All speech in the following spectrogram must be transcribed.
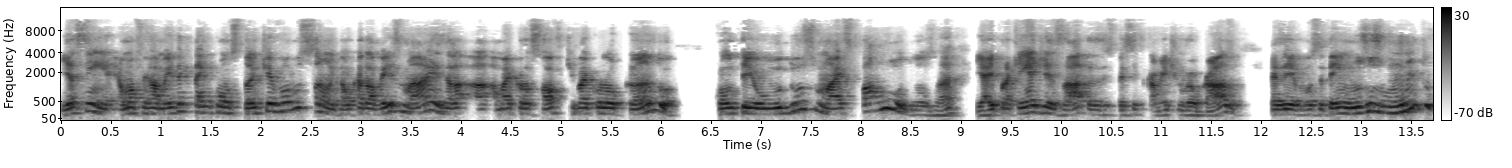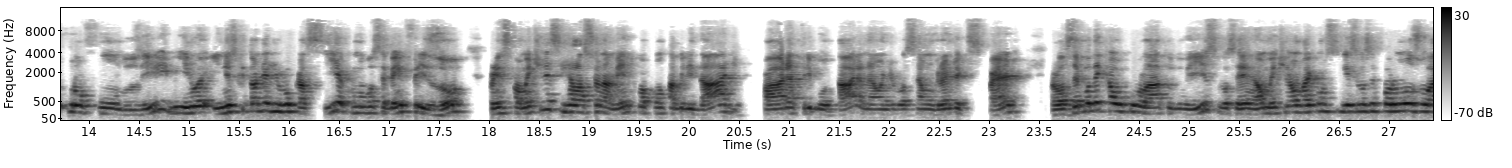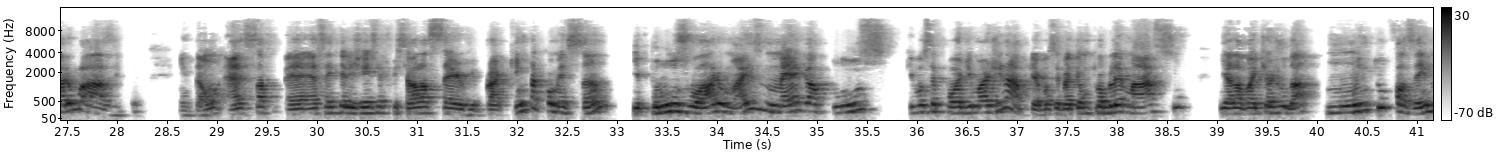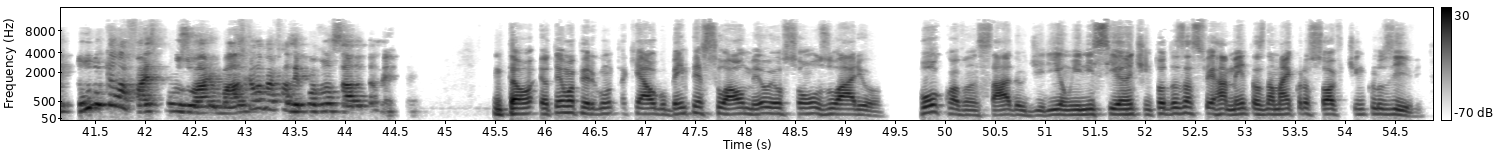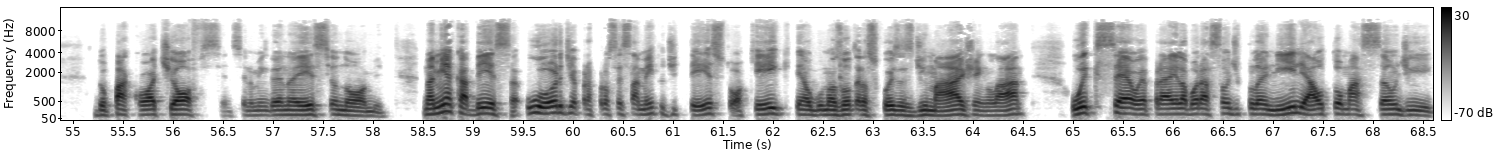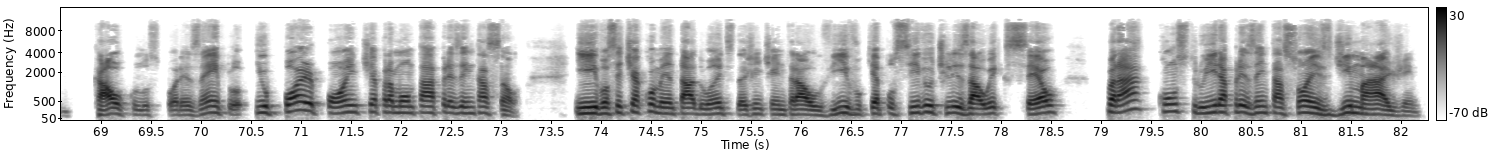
e assim, é uma ferramenta que está em constante evolução. Então, cada vez mais ela, a, Microsoft vai colocando conteúdos mais parrudos, né? E aí, para quem é de exatas, especificamente no meu caso, Quer dizer, você tem usos muito profundos e, e, no, e, no, escritório de advocacia, como você bem frisou, principalmente nesse relacionamento com a contabilidade, com a área tributária, né, onde você é um grande expert, para você poder calcular tudo isso, você realmente não vai conseguir se você for um usuário básico. Então, essa, é, essa inteligência artificial ela serve para quem está começando e para o usuário mais mega plus que você pode imaginar, porque você vai ter um problemaço e ela vai te ajudar muito fazendo tudo que ela faz para o usuário básico, ela vai fazer para o avançado também. Então, eu tenho uma pergunta que é algo bem pessoal meu. Eu sou um usuário pouco avançado, eu diria, um iniciante em todas as ferramentas da Microsoft, inclusive, do pacote Office, se não me engano, é esse o nome. Na minha cabeça, o Word é para processamento de texto, ok, que tem algumas outras coisas de imagem lá. O Excel é para elaboração de planilha, automação de cálculos, por exemplo, e o PowerPoint é para montar a apresentação. E você tinha comentado antes da gente entrar ao vivo que é possível utilizar o Excel para construir apresentações de imagem.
